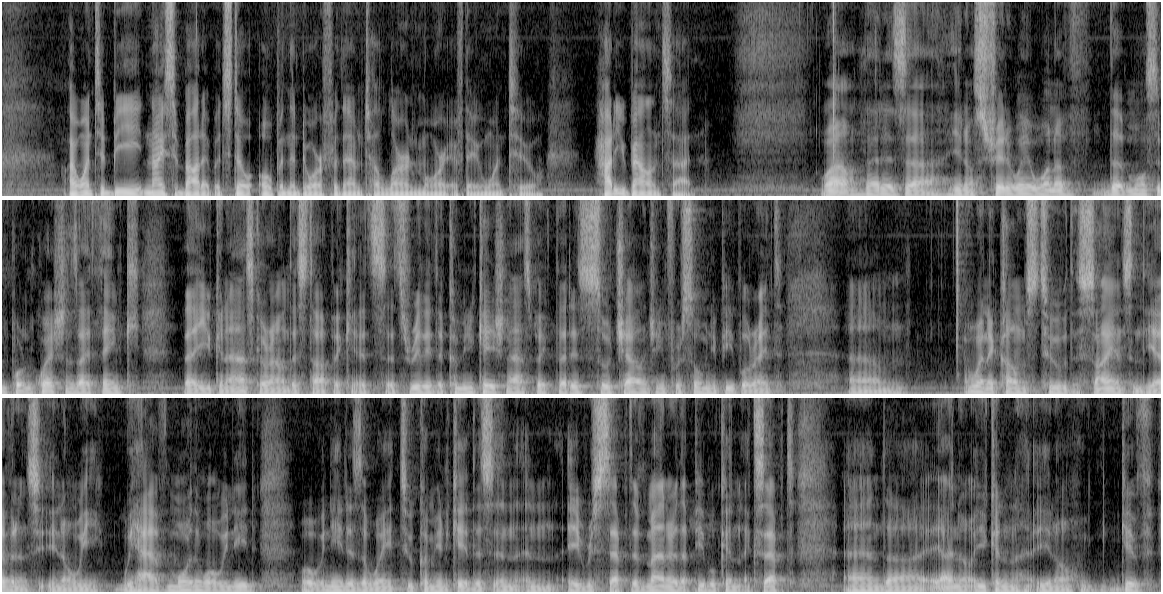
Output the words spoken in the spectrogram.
I want to be nice about it, but still open the door for them to learn more if they want to. How do you balance that? Wow, that is, uh, you know, straight away one of the most important questions I think that you can ask around this topic. It's it's really the communication aspect that is so challenging for so many people, right? Um, when it comes to the science and the evidence, you know, we we have more than what we need. What we need is a way to communicate this in, in a receptive manner that people can accept. And uh, yeah, I know you can, you know, give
